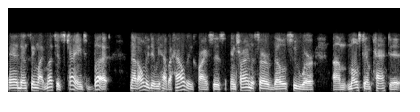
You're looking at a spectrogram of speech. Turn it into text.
and it doesn't seem like much has changed, but not only did we have a housing crisis in trying to serve those who were um, most impacted,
